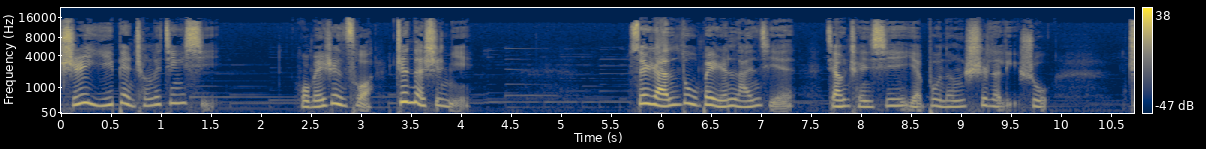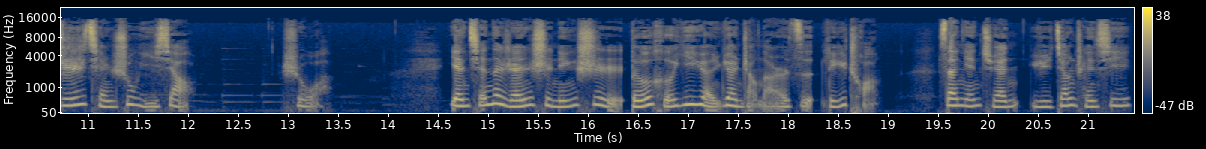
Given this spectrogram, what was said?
迟疑变成了惊喜，我没认错，真的是你。虽然路被人拦截，江晨曦也不能失了礼数，只浅舒一笑：“是我。”眼前的人是宁市德和医院院长的儿子李闯，三年前与江晨曦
